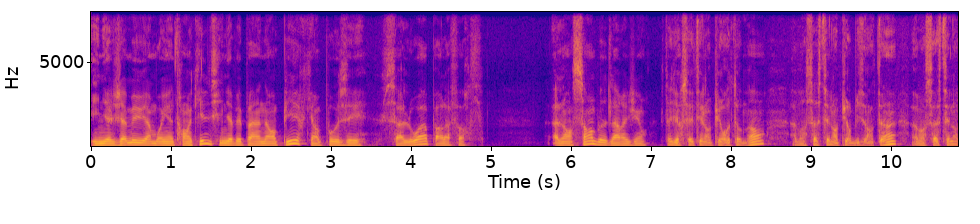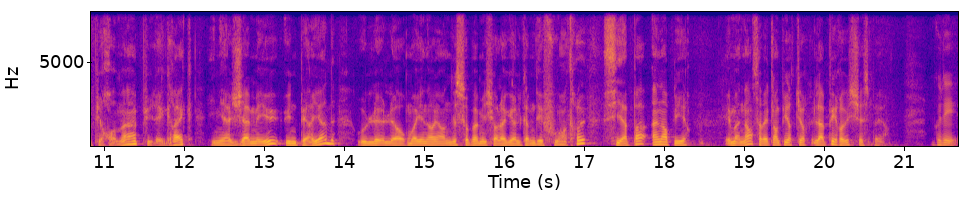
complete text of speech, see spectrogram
Il n'y a jamais eu un moyen tranquille s'il n'y avait pas un empire qui imposait sa loi par la force à l'ensemble de la région. C'est-à-dire c'était l'Empire ottoman, avant ça c'était l'Empire byzantin, avant ça c'était l'Empire romain, puis les Grecs. Il n'y a jamais eu une période où le, Moyen-Orient ne soit pas mis sur la gueule comme des fous entre eux s'il n'y a pas un empire. Et maintenant, ça va être l'Empire turc, l'Empire russe, j'espère. Écoutez,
